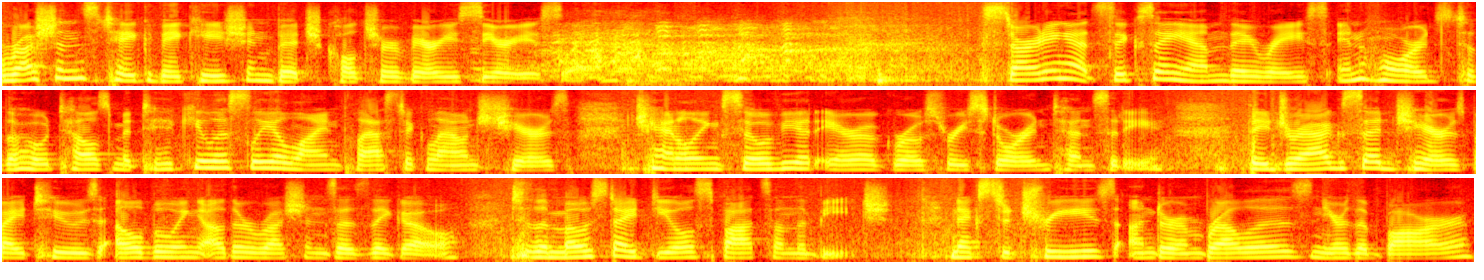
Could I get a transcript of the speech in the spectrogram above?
Russians take vacation bitch culture very seriously. Starting at 6 a.m., they race in hordes to the hotel's meticulously aligned plastic lounge chairs, channeling Soviet era grocery store intensity. They drag said chairs by twos, elbowing other Russians as they go, to the most ideal spots on the beach next to trees, under umbrellas, near the bar.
